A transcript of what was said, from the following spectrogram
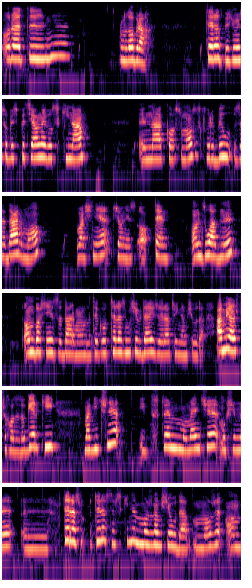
O rety, nie. No dobra. Teraz weźmiemy sobie specjalnego skina y, na kosmos, który był za darmo. Właśnie, gdzie on jest? O, ten. On jest ładny. On właśnie jest za darmo, dlatego teraz mi się wydaje, że raczej nam się uda. A ja już przechodzę do gierki magicznie i w tym momencie musimy... Yy, teraz, teraz tym skinem może nam się uda. Może on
